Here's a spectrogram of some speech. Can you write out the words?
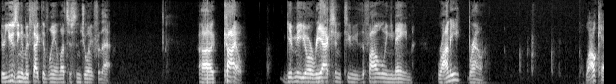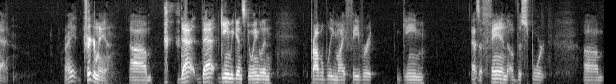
They're using him effectively, and let's just enjoy it for that. Uh, Kyle, give me your reaction to the following name: Ronnie Brown. Wildcat, right? Trigger Man. Um, that that game against New England, probably my favorite game as a fan of the sport. Um,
